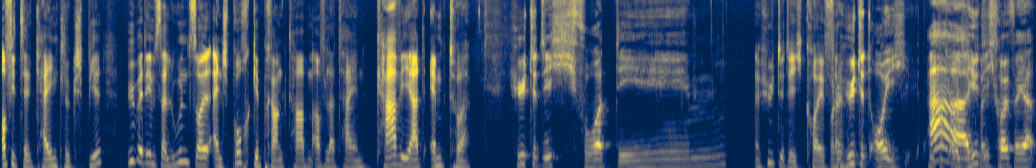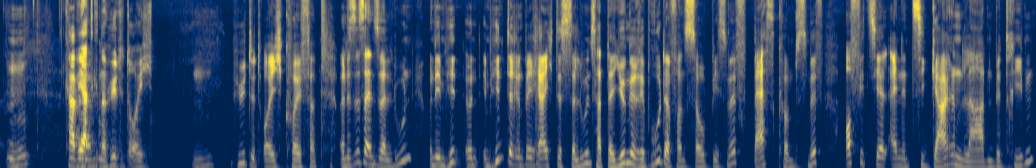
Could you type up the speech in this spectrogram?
offiziell kein Glücksspiel. Über dem Saloon soll ein Spruch geprangt haben auf Latein: Caveat emptor. Hüte dich vor dem. Hüte dich, Käufer. Oder hütet euch. ah, euch, hüte dich, Käufer. Ja. Mhm. Kaviar, Ähm, genau, hütet euch. Mhm. Hütet euch, Käufer. Und es ist ein Saloon und im, hin und im hinteren Bereich des Saloons hat der jüngere Bruder von Soapy Smith, Bascom Smith, offiziell einen Zigarrenladen betrieben,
